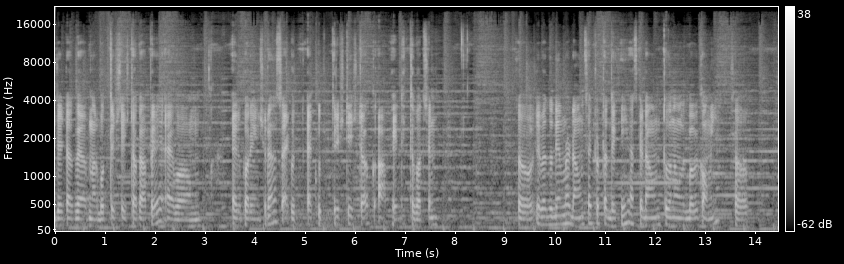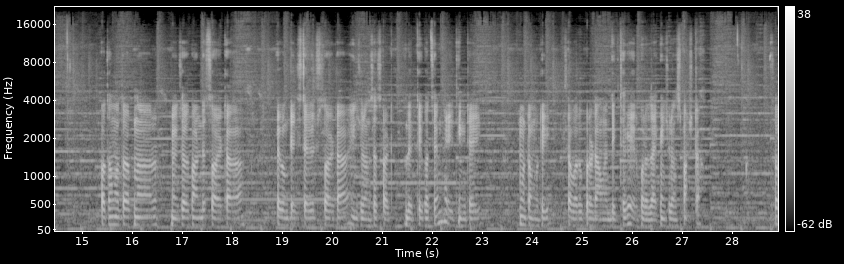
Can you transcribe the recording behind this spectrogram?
যেটাতে আপনার বত্রিশটি স্টক আপে এবং এরপরে ইন্স্যুরেন্স একত্রিশটি স্টক আপে দেখতে পাচ্ছেন। তো এবার যদি আমরা ডাউন সেক্টরটা দেখি, আজকে ডাউন তুলনামূলকভাবে কমই। তো প্রথমত আপনার মিউচুয়াল ফান্ডের ছয়টা এবং টেক্সটাইলের ছয়টা ইন্স্যুরেন্সের ছয়টা দেখতেই পাচ্ছেন, এই তিনটাই মোটামুটি সবার উপরে ডাউনের দিক থেকে, এরপরে লাইফ ইন্স্যুরেন্স পাঁচটা। তো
